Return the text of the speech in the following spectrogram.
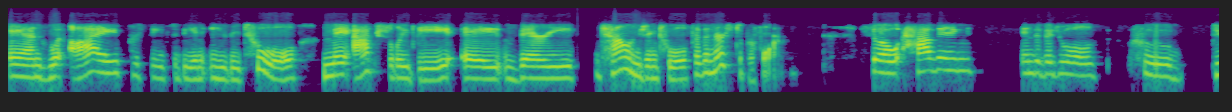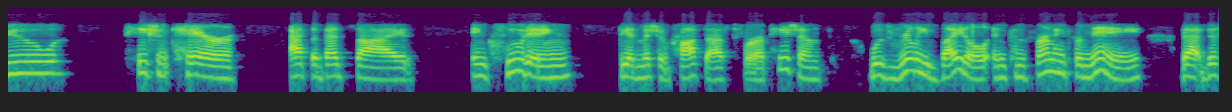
And what I perceive to be an easy tool may actually be a very challenging tool for the nurse to perform. So having individuals who do patient care at the bedside, including the admission process for our patients, was really vital in confirming for me that this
